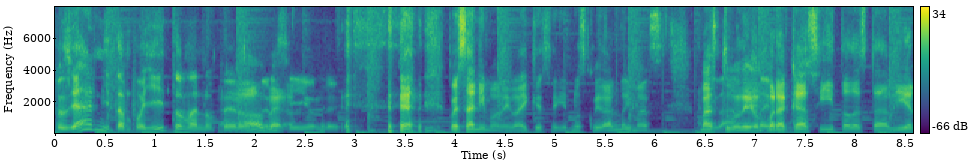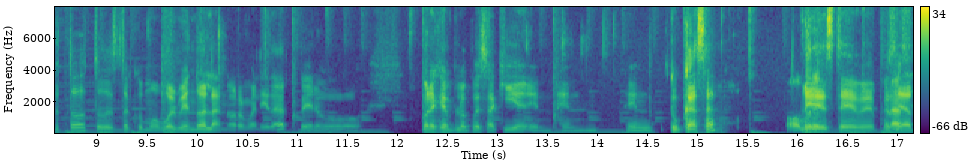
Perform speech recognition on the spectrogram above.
pues ya, ni tan pollito, mano, pero, sí, Pues ánimo, digo, hay que seguirnos cuidando y más, más tú, digo, por acá sí todo está abierto, todo está como volviendo a la normalidad, pero por ejemplo, pues aquí en, en, en tu casa, este, pues ya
